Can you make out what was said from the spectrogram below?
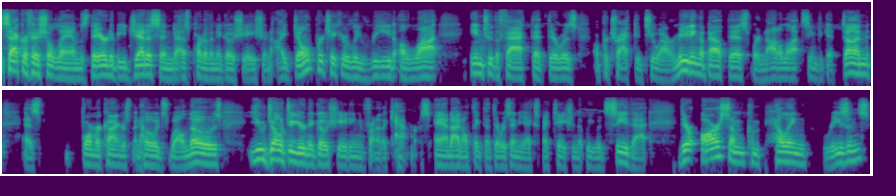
sacrificial lambs there to be jettisoned as part of a negotiation. I don't particularly read a lot into the fact that there was a protracted two hour meeting about this where not a lot seemed to get done. As former Congressman Hodes well knows, you don't do your negotiating in front of the cameras. And I don't think that there was any expectation that we would see that. There are some compelling reasons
